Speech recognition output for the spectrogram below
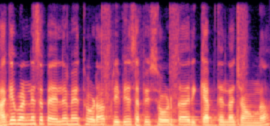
आगे बढ़ने से पहले मैं थोड़ा प्रीवियस एपिसोड का रिकैप देना चाहूँगा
